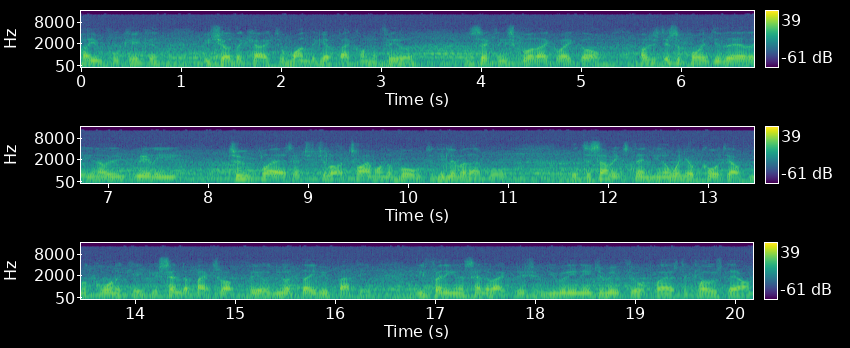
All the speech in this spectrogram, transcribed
painful kick, and he showed the character, one, to get back on the field, and secondly, score that great goal. I'm just disappointed there that, you know, really two players had such a lot of time on the ball to deliver that ball, that to some extent, you know, when you're caught out from a corner kick, your centre backs are upfield, and you've got David Batty defending in a centre back position. You really need your midfield players to close down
